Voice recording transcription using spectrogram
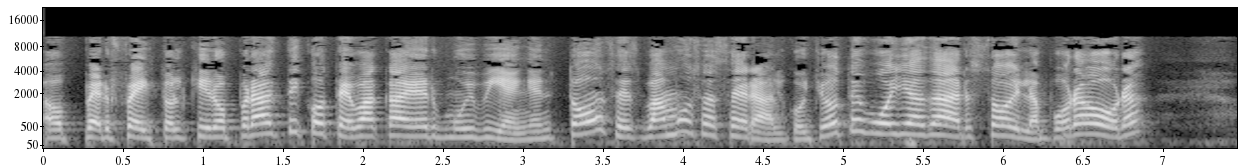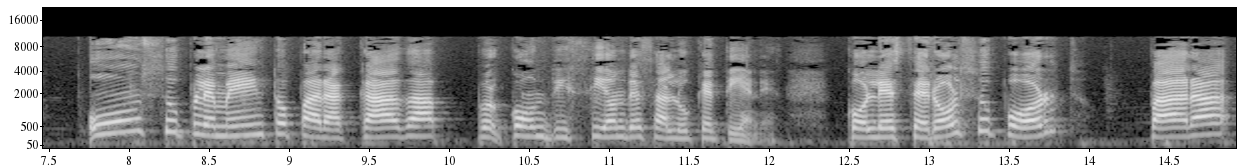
Oh, perfecto, el quiropráctico te va a caer muy bien. Entonces, vamos a hacer algo. Yo te voy a dar, Zoila, por ahora, un suplemento para cada condición de salud que tienes. Colesterol Support para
